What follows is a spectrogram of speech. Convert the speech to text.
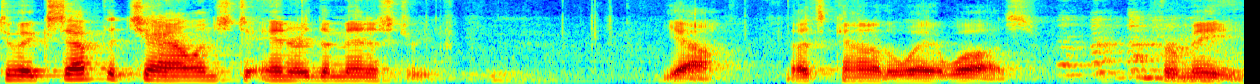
to accept the challenge to enter the ministry. Yeah, that's kind of the way it was for me.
